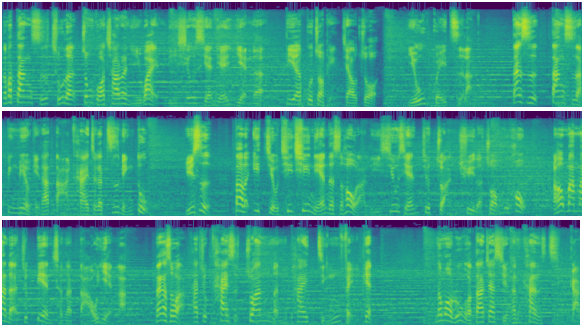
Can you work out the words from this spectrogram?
那么当时除了中国超人以外，李修贤也演了。第二部作品叫做《有鬼子》了，但是当时啊，并没有给他打开这个知名度。于是到了一九七七年的时候啊，李修贤就转去了做幕后，然后慢慢的就变成了导演了。那个时候啊，他就开始专门拍警匪片。那么如果大家喜欢看港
